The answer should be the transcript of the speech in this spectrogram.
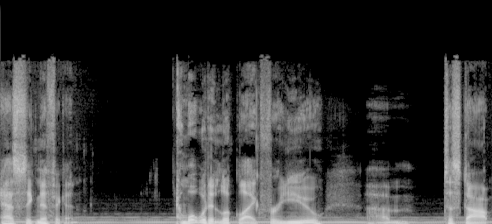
as significant? And what would it look like for you um, to stop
